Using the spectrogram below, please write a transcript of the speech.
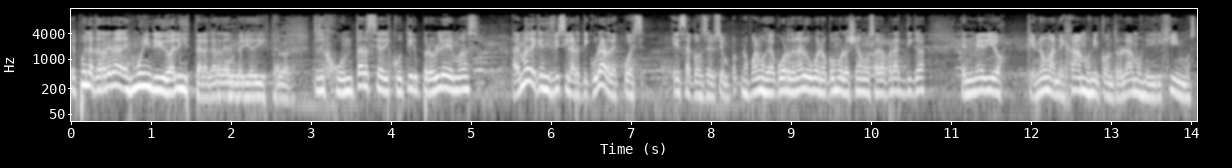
Después la carrera es muy individualista, la carrera del periodista. Entonces, juntarse a discutir problemas, además de que es difícil articular después esa concepción. Nos ponemos de acuerdo en algo, bueno, cómo lo llevamos a la práctica en medios que no manejamos, ni controlamos, ni dirigimos.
